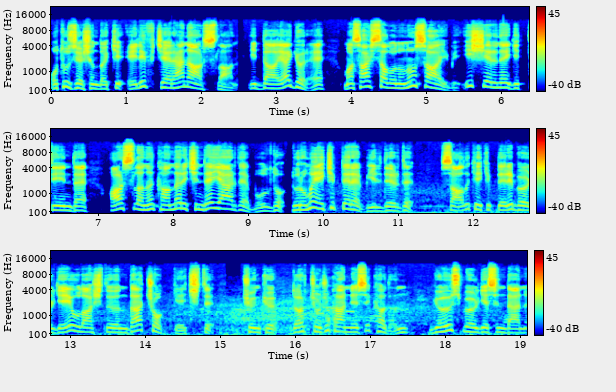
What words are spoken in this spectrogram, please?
30 yaşındaki Elif Ceren Arslan iddiaya göre masaj salonunun sahibi iş yerine gittiğinde Arslan'ı kanlar içinde yerde buldu. Durumu ekiplere bildirdi. Sağlık ekipleri bölgeye ulaştığında çok geçti. Çünkü dört çocuk annesi kadın göğüs bölgesinden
